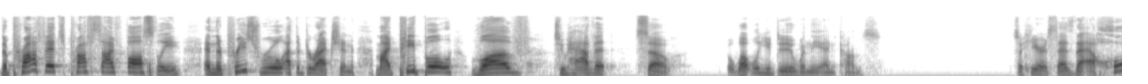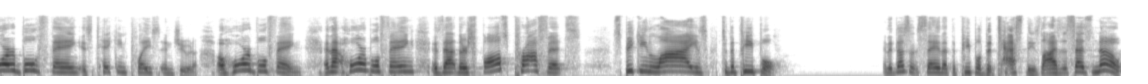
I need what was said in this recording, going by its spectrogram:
The prophets prophesy falsely, and the priests rule at the direction. My people love to have it so. But what will you do when the end comes? So here it says that a horrible thing is taking place in Judah. A horrible thing. And that horrible thing is that there's false prophets speaking lies to the people. And it doesn't say that the people detest these lies. It says, no.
